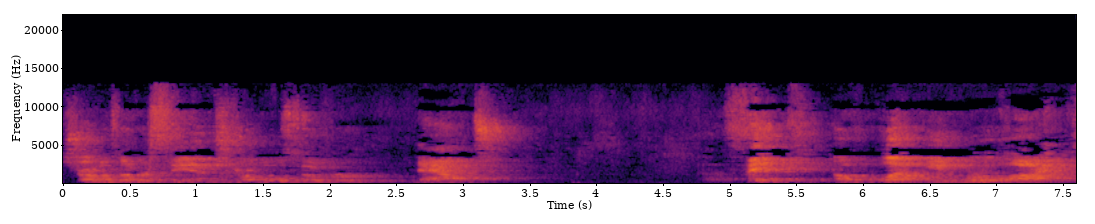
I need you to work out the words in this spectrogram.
Struggles over sin, struggles over doubt. Uh, think of what you were like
